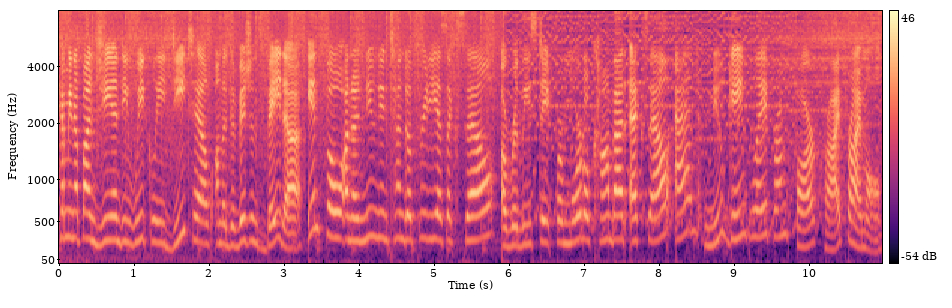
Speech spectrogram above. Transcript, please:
Coming up on GND Weekly, details on the Division's beta, info on a new Nintendo 3DS XL, a release date for Mortal Kombat XL, and new gameplay from Far Cry Primal.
